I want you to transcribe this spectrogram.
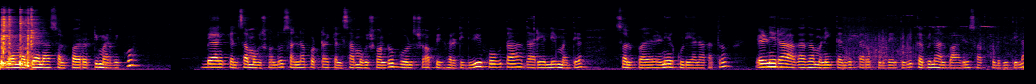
ಈಗ ಮಧ್ಯಾಹ್ನ ಸ್ವಲ್ಪ ರೊಟ್ಟಿ ಮಾಡಬೇಕು. ಬ್ಯಾಂಕ್ ಕೆಲಸ ಮುಗಿಸ್ಕೊಂಡು, ಸಣ್ಣ ಪುಟ್ಟ ಕೆಲಸ ಮುಗಿಸ್ಕೊಂಡು ಗೋಲ್ಡ್ ಶಾಪಿಗೆ ಹೊರಟಿದ್ವಿ. ಹೋಗ್ತಾ ದಾರಿಯಲ್ಲಿ ಮಧ್ಯ ಸ್ವಲ್ಪ ಎಳ್ನೀರು ಕುಡಿಯೋಣಾಕತ್ರು ಎಳ್ನೀರು ಆಗಾಗ ಮನೆಗೆ ತಂದಿರ್ತಾರೋ ಕುಡ್ದಿರ್ತೀವಿ ಕಬ್ಬಿನ ಹಾಲು ಭಾಳ ದಿವಸ ಹೊತ್ತು ಕುಡ್ದಿದ್ದಿಲ್ಲ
